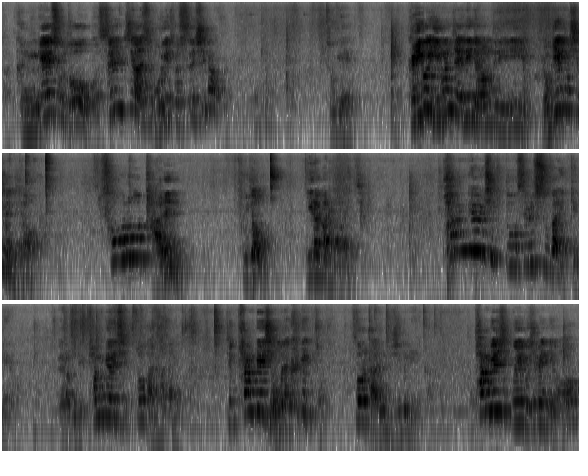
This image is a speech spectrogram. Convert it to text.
자, 근계수도 뭐 쓸지 안 쓸지 모르겠지만 쓰시라고. 두 개. 그리고 이 문제는 여러분들이 여기에 보시면요. 서로 다른 두 점이란 말이 나와 있지. 판별식도 쓸 수가 있긴 해요. 여러분들 판별식도 가능하다는 거예요. 즉 판별식 0보다 크겠죠. 서로 다른 두 식이니까. 판별식 구해 보시면요.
